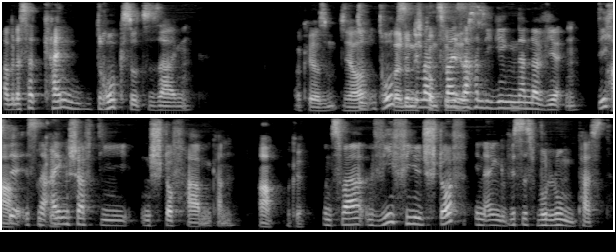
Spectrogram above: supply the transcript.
Aber das hat keinen Druck sozusagen. Okay, also, ja, Dr- Druck weil du sind nicht immer zwei. Sachen, die gegeneinander wirken. Dichte Ah, ist eine okay. Eigenschaft, die ein Stoff haben kann. Ah, okay. Und zwar, wie viel Stoff in ein gewisses Volumen passt.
